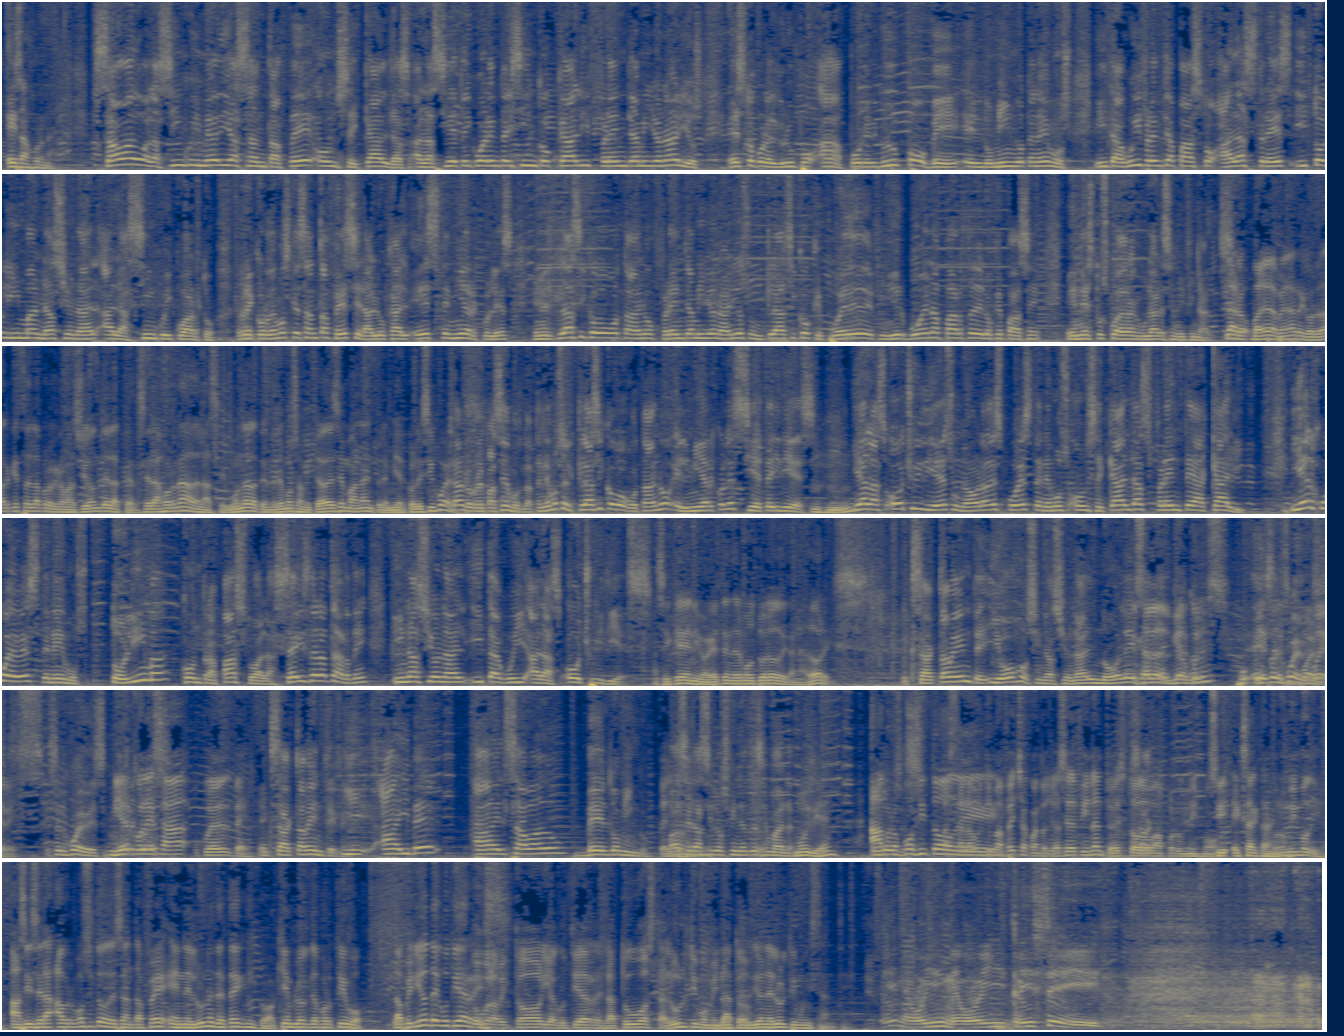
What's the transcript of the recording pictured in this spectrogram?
esa jornada. Sábado a las 5 y media Santa Fe, Once Caldas. A las 7 y 45 Cali frente a Millonarios. Esto por el grupo A. Por el grupo B, el domingo tenemos Itagüí frente a Pasto a las 3 y Tolima Nacional a las 5 y cuarto. Recordemos que Santa Fe será local este miércoles en el Clásico Bogotano frente a Millonarios, un clásico que puede definir buena parte de lo que pase en estos cuadrangulares semifinales. Claro, vale la pena recordar que esta es la programación de la tercera jornada. La segunda la tendremos a mitad de semana entre miércoles y jueves. Claro, repasémosla. Tenemos el clásico bogotano el miércoles 7 y 10. Y a las 8 y 10, una hora después, tenemos Once Caldas frente a Cali. Y el jueves tenemos Tolima contra Pasto a las 6 de la tarde y Nacional Itagüí a las 8 y 10. Así que en Ibagué tendremos duelo de ganadores. Exactamente. Y ojo, si Nacional no le ¿Esa gana la del a Itagüí- miércoles? Es el Miércoles jueves. jueves. Es el jueves. Miércoles A, jueves B. Exactamente. Y A y B, A el sábado, B el domingo. El Va a ser domingo. así los fines de semana. Muy bien. A Entonces, propósito Hasta de... la última fecha, cuando ya se defina, entonces todo Exacto. va por un mismo Sí, exactamente. Por un mismo día. Así será. A propósito de Santa Fe, en el lunes de técnico, aquí en Blog Deportivo, la opinión de Gutiérrez. Tuvo la victoria, Gutiérrez, la tuvo hasta el último La minuto. perdió en el último instante. Sí, me voy, me voy triste y,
